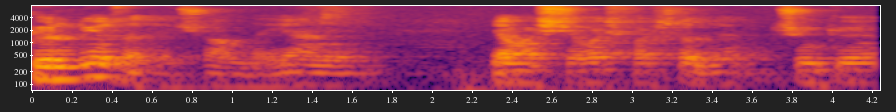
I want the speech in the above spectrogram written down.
görülüyor zaten şu anda. Yani yavaş yavaş başladı. Çünkü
